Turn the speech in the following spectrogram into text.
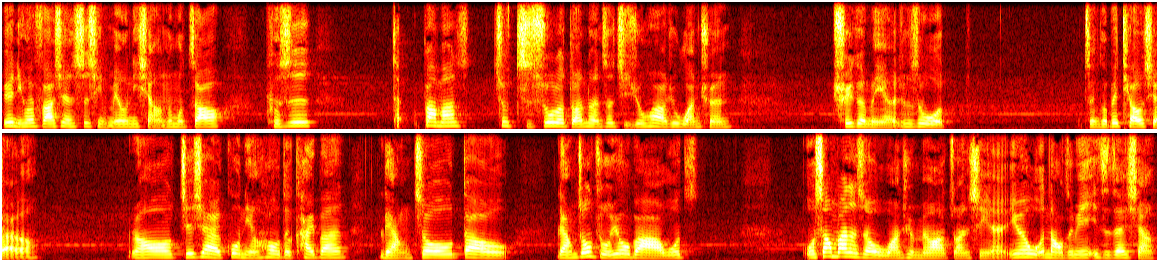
因为你会发现事情没有你想的那么糟。可是他爸妈就只说了短短这几句话，就完全 trigger me 了，就是我整个被挑起来了。然后接下来过年后的开班两周到两周左右吧，我我上班的时候我完全没办法专心诶，因为我脑子里面一直在想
